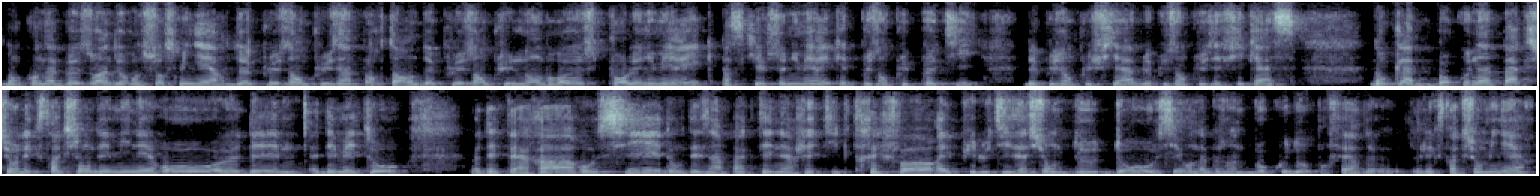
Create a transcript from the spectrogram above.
Donc on a besoin de ressources minières de plus en plus importantes, de plus en plus nombreuses pour le numérique, parce que ce numérique est de plus en plus petit, de plus en plus fiable, de plus en plus efficace. Donc là, beaucoup d'impact sur l'extraction des minéraux, euh, des, métaux, euh, des terres rares aussi, donc des impacts énergétiques très forts, et puis l'utilisation de d'eau aussi, on a besoin de beaucoup d'eau pour faire de, l'extraction minière.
